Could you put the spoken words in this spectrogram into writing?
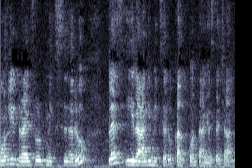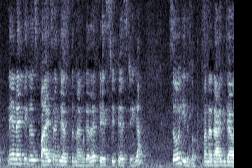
only dry fruit mixer plus ఈ రాగి మిక్సరు కలుపుకొని తాగేస్తే చాలు. నేనైతే ఈరోజు పాయసం చేస్తున్నాను కదా టేస్టీ టేస్టీగా సో ఇదిగో మన రాగి జావ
